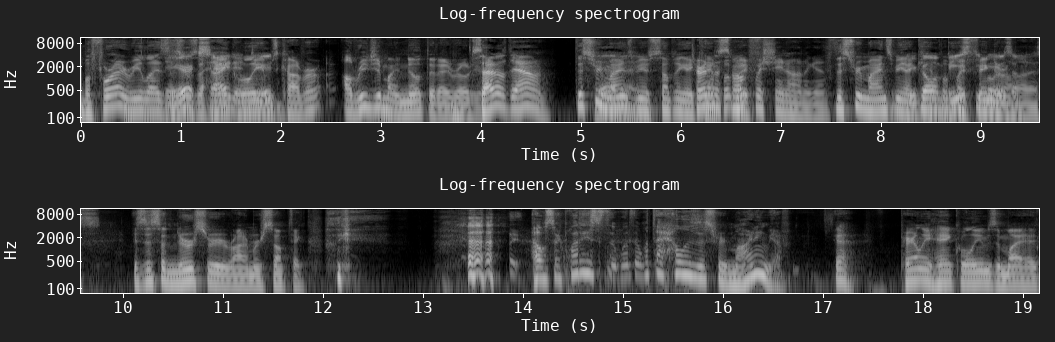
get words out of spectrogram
before I realized this you're was a Hank Williams dude. cover, I'll read you my note that I wrote here. Settle down. This reminds man. me of something I Turn can't the put my. smoke f- machine on again. This reminds me I You're can't put my finger on. on us. Is this a nursery rhyme or something? I was like, what is the, what, the, what the hell is this reminding me of? Yeah, apparently Hank Williams in my head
